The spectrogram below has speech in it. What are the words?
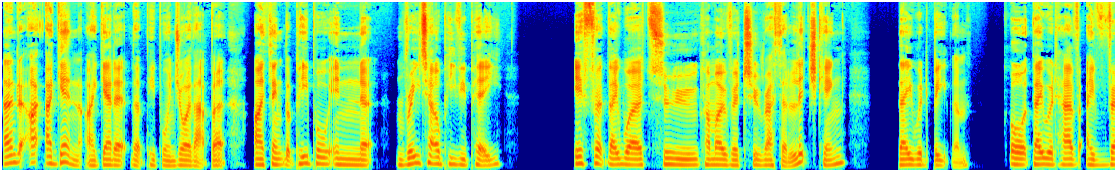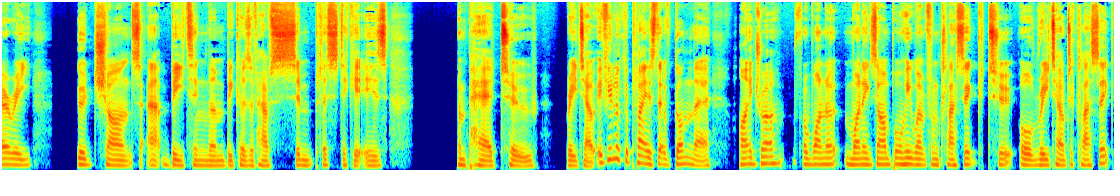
And I, again, I get it that people enjoy that, but I think that people in retail PvP, if they were to come over to Wrath of Lich King, they would beat them, or they would have a very good chance at beating them because of how simplistic it is compared to retail. If you look at players that have gone there, Hydra, for one one example, he went from classic to or retail to classic,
